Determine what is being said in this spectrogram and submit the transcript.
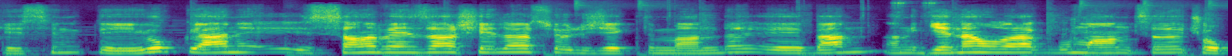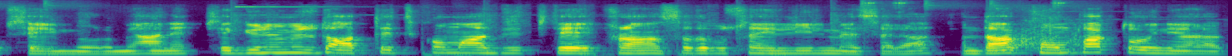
Kesinlikle yok yani e, sana benzer şeyler söyleyecektim ben de. E, Ben hani genel olarak bu mantığı çok sevmiyorum. Yani işte günümüzde Atletico Madrid işte Fransa'da bu sene Lille mesela. Hani Daha kompakt oynayarak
